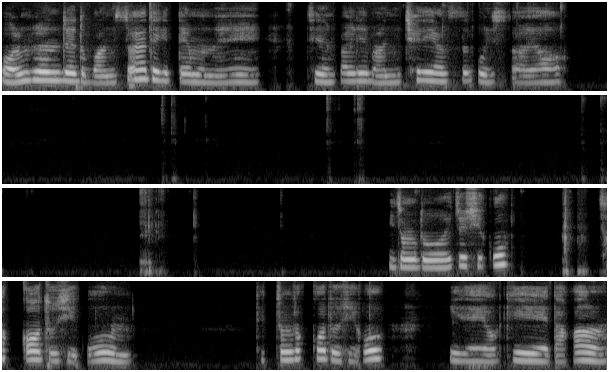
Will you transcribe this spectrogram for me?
얼음 표현제도 많이 써야 되기 때문에 지금 빨리 많이 최대한 쓰고 있어요. 이 정도 해주시고 섞어주시고 대충 섞어주시고 이제 여기에다가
